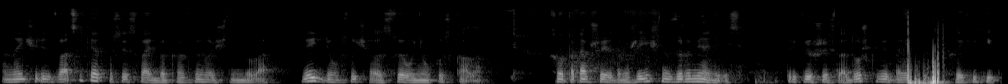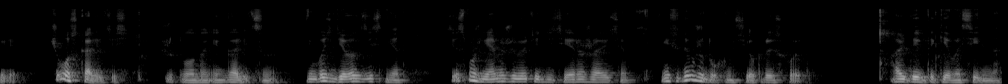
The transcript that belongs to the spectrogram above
Она и через двадцать лет после свадьбы каждую ночь ним была, да и днем случалось, своего не упускала». Хлопотавшие рядом женщины зарумянились, прикрывшись ладошками, боясь хихикали. «Чего скалитесь?» — шепнула на них Голицына. «Небось, девок здесь нет. Все с мужьями живете, детей рожаете. Не святым же духом все происходит». «Альда Евдокия Васильевна!»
